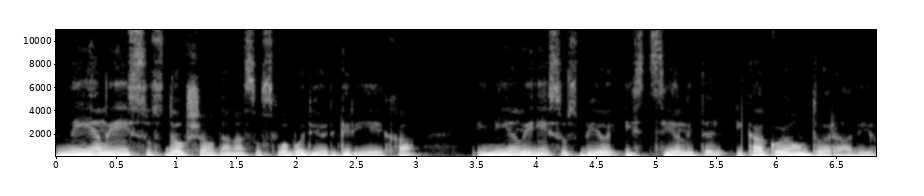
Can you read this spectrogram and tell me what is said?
nije li Isus došao da nas oslobodi od grijeha i nije li Isus bio iscijelitelj i kako je on to radio?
